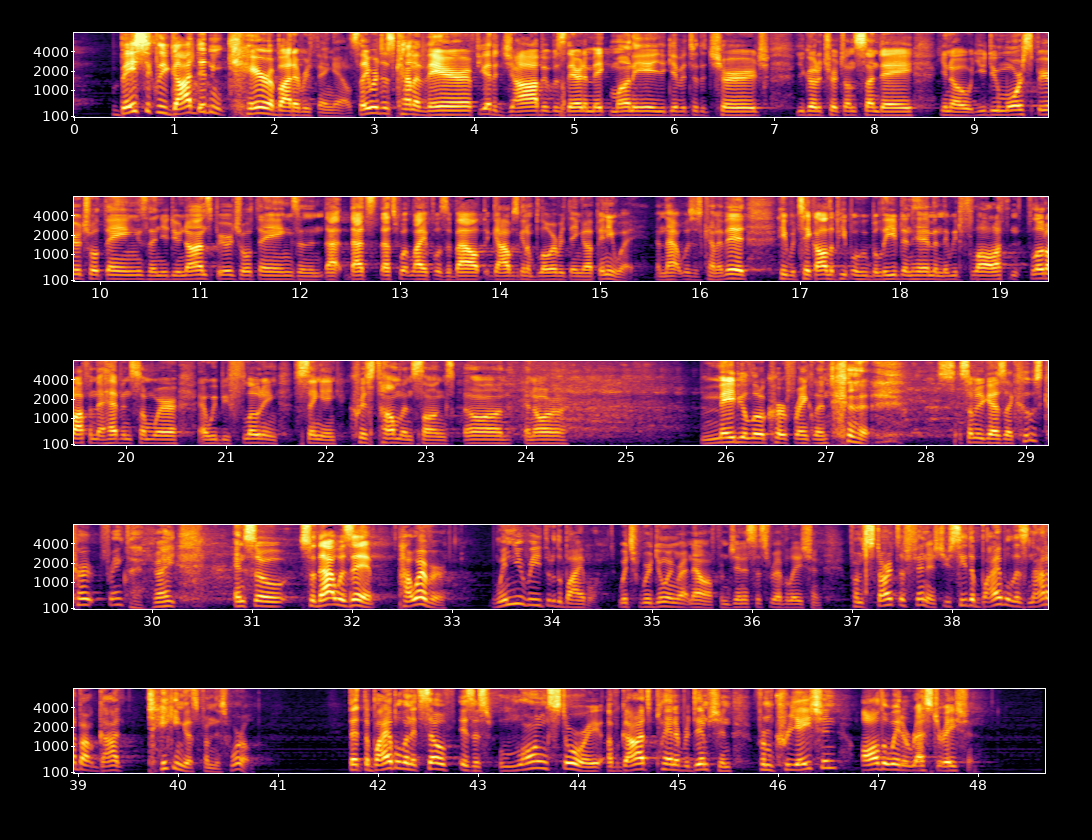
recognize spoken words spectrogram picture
basically God didn't care about everything else. They were just kind of there. If you had a job, it was there to make money. You give it to the church. You go to church on Sunday. You know, you do more spiritual things than you do non-spiritual things, and that, that's that's what life was about. That God was going to blow everything up anyway, and that was just kind of it. He would take all the people who believed in Him, and we'd float off, float off into heaven somewhere, and we'd be floating, singing Chris Tomlin songs on and on maybe a little Kirk Franklin. Some of you guys like, who's Kirk Franklin, right? And so, so that was it. However, when you read through the Bible, which we're doing right now from Genesis to Revelation, from start to finish, you see the Bible is not about God taking us from this world. That the Bible in itself is a long story of God's plan of redemption from creation all the way to restoration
